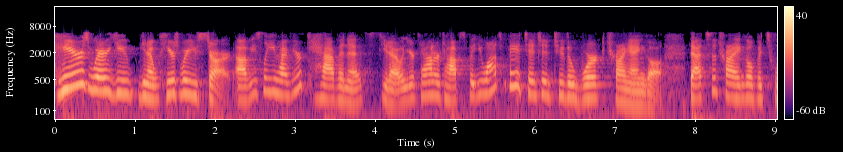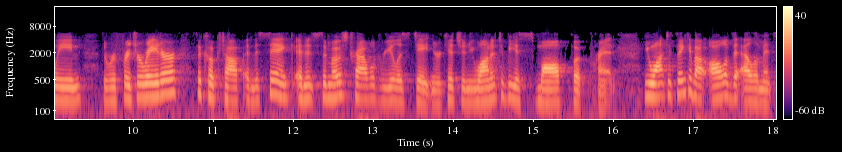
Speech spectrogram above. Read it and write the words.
Here's where you, you know, here's where you start. Obviously, you have your cabinets, you know, and your countertops, but you want to pay attention to the work triangle. That's the triangle between the refrigerator, the cooktop, and the sink, and it's the most traveled real estate in your kitchen. You want it to be a small footprint. You want to think about all of the elements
